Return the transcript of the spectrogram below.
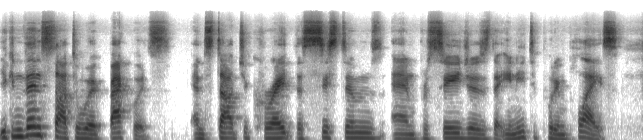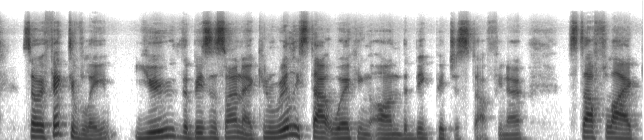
you can then start to work backwards and start to create the systems and procedures that you need to put in place. So effectively, you, the business owner, can really start working on the big picture stuff, you know, stuff like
